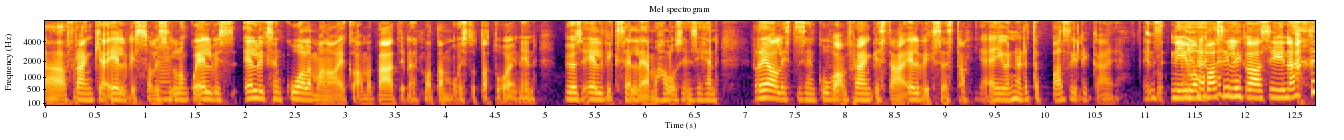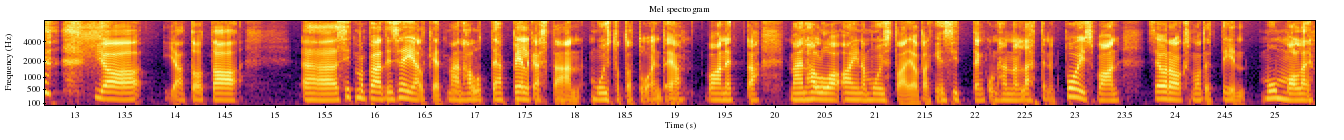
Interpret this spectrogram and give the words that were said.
ää, Frank ja Elvis oli mm. silloin, kun Elvis, Elviksen kuoleman aikaa mä päätin, että mä otan muistotatuoinnin myös Elvikselle ja mä halusin siihen realistisen kuvan Frankista ja Elviksestä. Ja ei unohdeta basilikaa. Niillä on basilikaa siinä ja, ja tota, Sitten mä päätin sen jälkeen, että mä en halua tehdä pelkästään muistotatuointeja, vaan että mä en halua aina muistaa jotakin sitten, kun hän on lähtenyt pois, vaan seuraavaksi me otettiin mummolle,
